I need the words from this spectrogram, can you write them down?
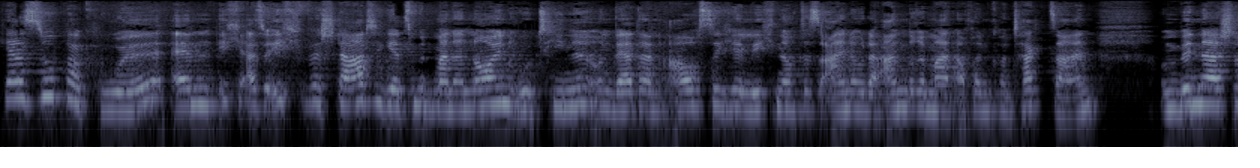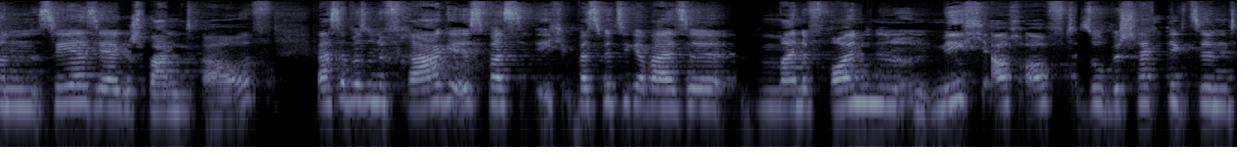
ja, super cool. Ähm, ich, also ich starte jetzt mit meiner neuen Routine und werde dann auch sicherlich noch das eine oder andere Mal auch in Kontakt sein und bin da schon sehr, sehr gespannt drauf. Was aber so eine Frage ist, was ich, was witzigerweise meine Freundinnen und mich auch oft so beschäftigt sind,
